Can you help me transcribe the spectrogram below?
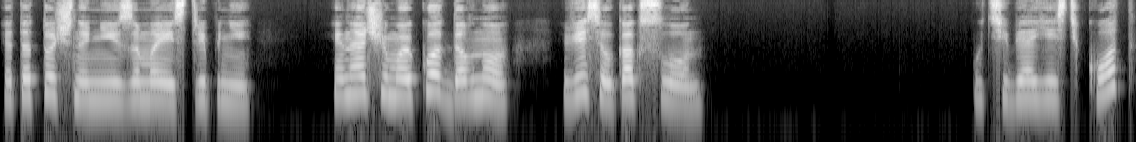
«Это точно не из-за моей стрепни. Иначе мой кот давно весел, как слон. «У тебя есть кот?»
